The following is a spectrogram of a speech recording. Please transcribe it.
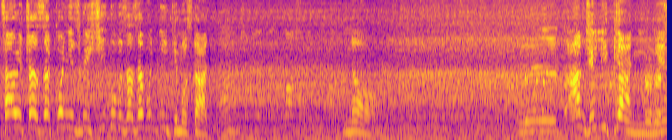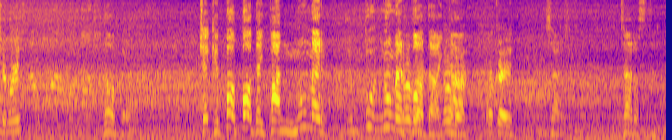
cały czas za koniec wyścigu, bo za zawodnikiem ostatnim. Ale żeby ten gość... No. E, Andrzej Lipianin, Dobra, nie? trzymaj. Dobra. Czekaj, po, podaj panu numer, pu, numer Dobra, podaj, dobra, tak. okej. Zaraz, zaraz ty.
